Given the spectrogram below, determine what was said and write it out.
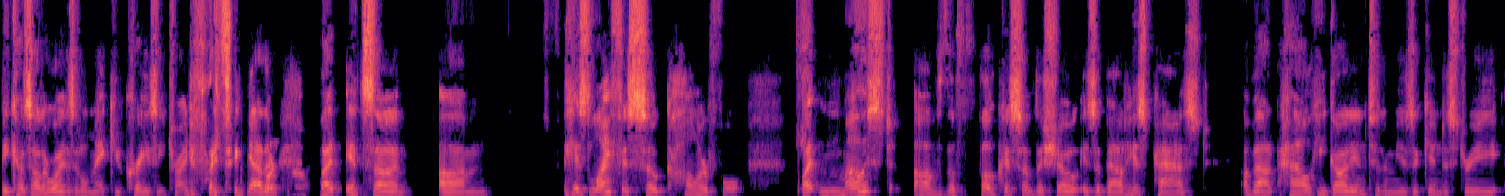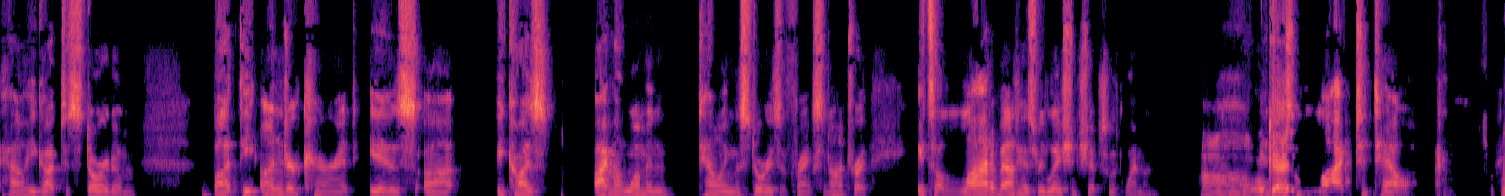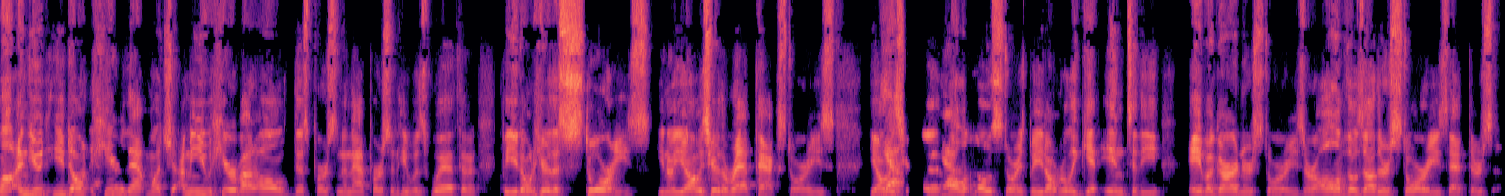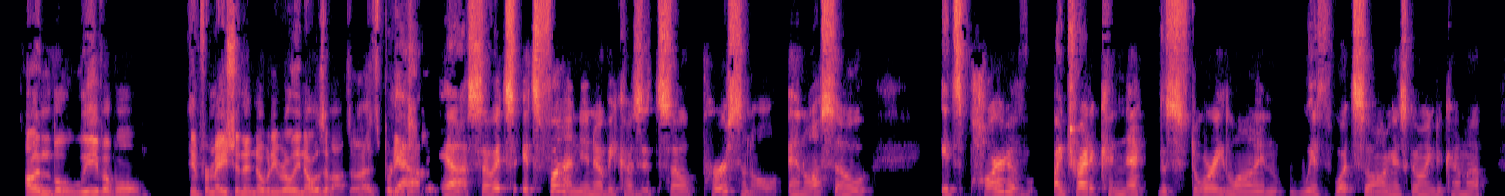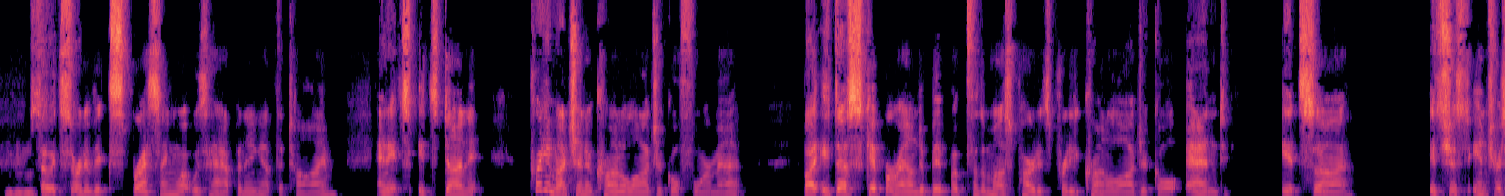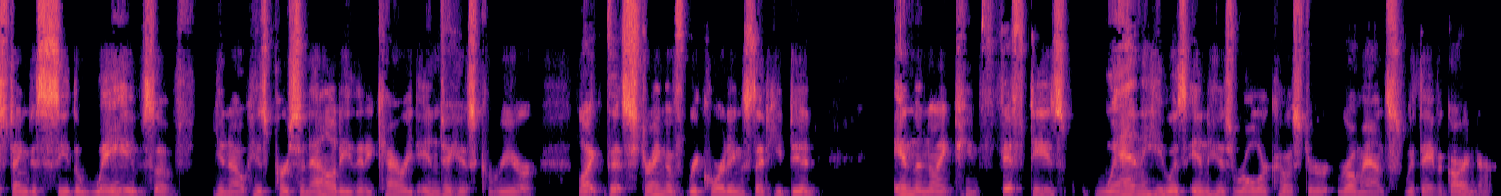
because otherwise it'll make you crazy trying to put it together. But it's, uh, um, his life is so colorful, but most of the focus of the show is about his past, about how he got into the music industry, how he got to stardom. But the undercurrent is uh, because I'm a woman telling the stories of Frank Sinatra, it's a lot about his relationships with women. Oh, okay. A lot to tell. Well, and you you don't hear that much. I mean, you hear about oh this person and that person he was with, and but you don't hear the stories. You know, you always hear the Rat Pack stories. You always yeah, hear the, yeah. all of those stories, but you don't really get into the Ava Gardner stories or all of those other stories that there's unbelievable information that nobody really knows about. So that's pretty. Yeah, exciting. yeah. So it's it's fun, you know, because it's so personal and also it's part of i try to connect the storyline with what song is going to come up. Mm-hmm. so it's sort of expressing what was happening at the time. And it's it's done pretty much in a chronological format but it does skip around a bit but for the most part it's pretty chronological. And it's uh it's just interesting to see the waves of you know his personality that he carried into his career like the string of recordings that he did in the 1950s when he was in his roller coaster romance with Ava Gardner.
